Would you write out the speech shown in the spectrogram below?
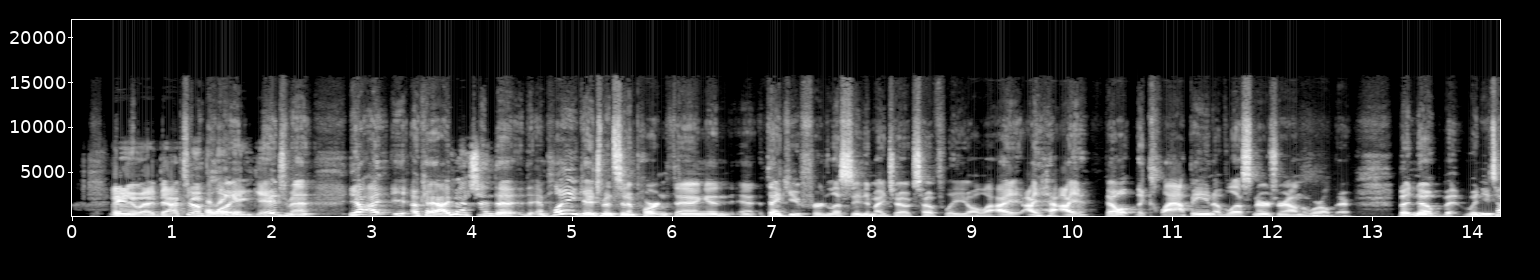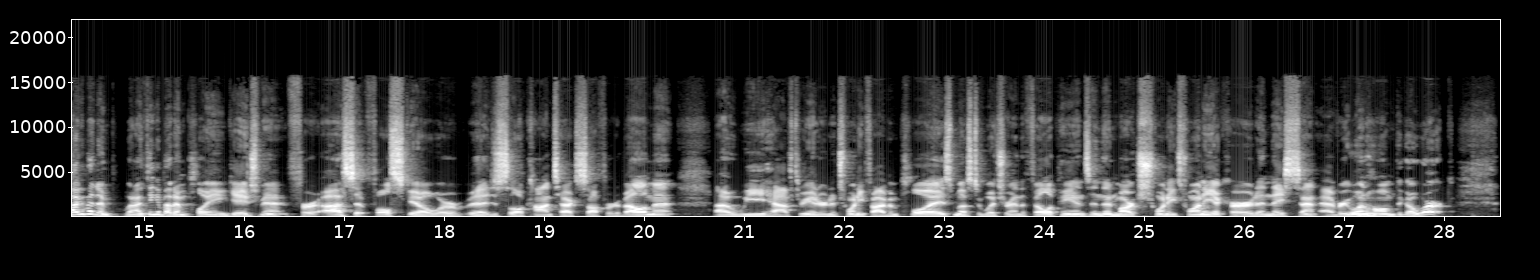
Anyway, back to employee like engagement. Yeah, I, okay. I mentioned that the employee engagement's an important thing, and, and, thank you for listening to my jokes. Hopefully, you all. I, I I felt the clapping of listeners around the world there, but no. But when you talk about when I think about employee engagement for us at Full Scale, we're uh, just a little context software development. Uh, we have 325 employees, most of which are in the Philippines. And then March 2020 occurred, and they sent everyone mm-hmm. home to go work.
